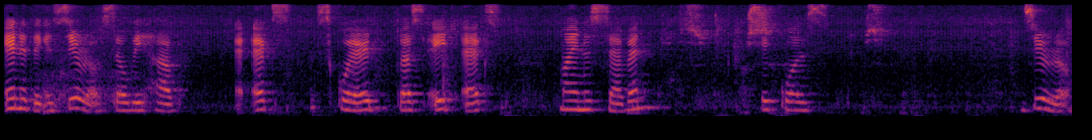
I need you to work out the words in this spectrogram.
anything is 0 so we have x squared plus 8x minus 7 equals 0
